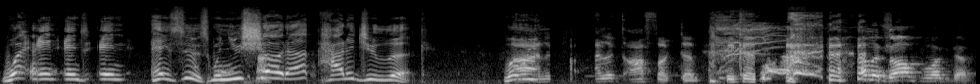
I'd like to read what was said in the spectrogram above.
what? And and and Jesus, when you showed up, how did you look? What Uh, were I looked I looked all fucked up because I looked all fucked up.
